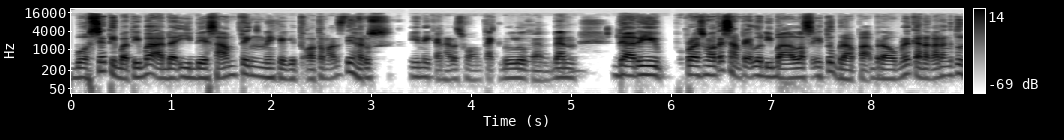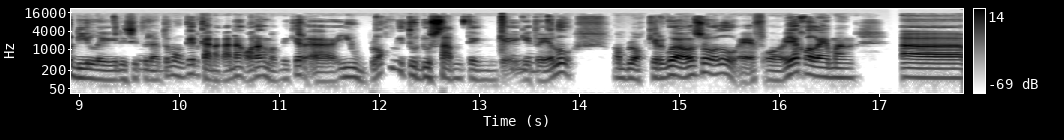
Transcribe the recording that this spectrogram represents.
bosnya tiba-tiba ada ide something nih kayak gitu, otomatis dia harus ini kan harus kontak dulu kan. Hmm. Dan dari proses kontak sampai lu dibales itu berapa berapa menit kadang-kadang itu delay di situ dan Hmm. itu mungkin kadang-kadang orang berpikir eh, you block me to do something kayak Hmm. gitu ya lu ngeblokir gue also lu FO ya kalau emang eh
